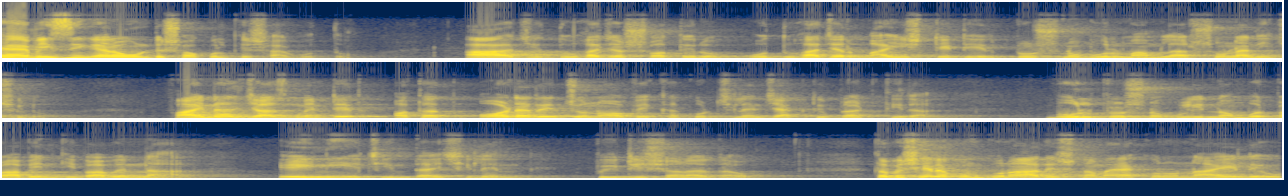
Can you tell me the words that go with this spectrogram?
অ্যামেজিং অ্যারাউন্ডে সকলকে স্বাগত। আজ দু হাজার সতেরো ও দু হাজার বাইশ টেটের প্রশ্নভুল মামলার শুনানি ছিল। ফাইনাল জাজমেন্টের অর্থাৎ অর্ডারের জন্য অপেক্ষা করছিলেন চাকরি প্রার্থীরা। ভুল প্রশ্নগুলির নম্বর পাবেন কি পাবেন না, এই নিয়ে চিন্তায় ছিলেন পিটিশনাররাও। তবে সেরকম কোনো আদেশনামা এখনও না এলেও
